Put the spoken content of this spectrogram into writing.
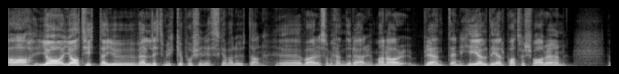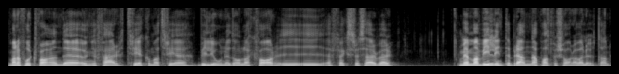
Ja, jag, jag tittar ju väldigt mycket på kinesiska valutan. Eh, vad är det som händer där? Man har bränt en hel del på att försvara den. Man har fortfarande ungefär 3,3 biljoner dollar kvar i, i FX-reserver. Men man vill inte bränna på att försvara valutan.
